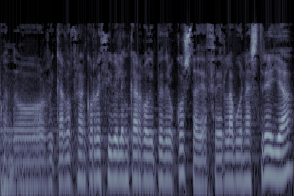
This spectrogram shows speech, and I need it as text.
Cuando Ricardo Franco recibe el encargo de Pedro Costa de hacer La Buena Estrella,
